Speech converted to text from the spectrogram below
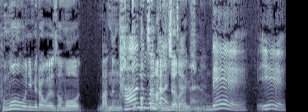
부모님이라고 해서 뭐 맞는 다 박사는 건 아니잖아요. 아니잖아요. 네, 예.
